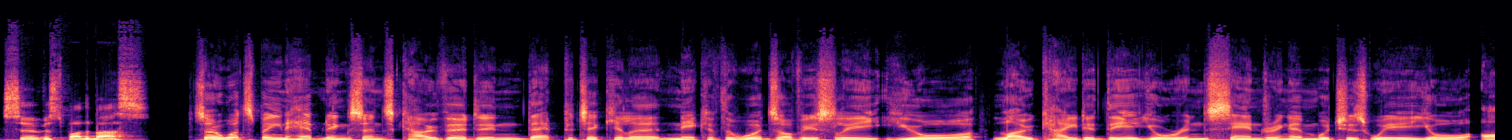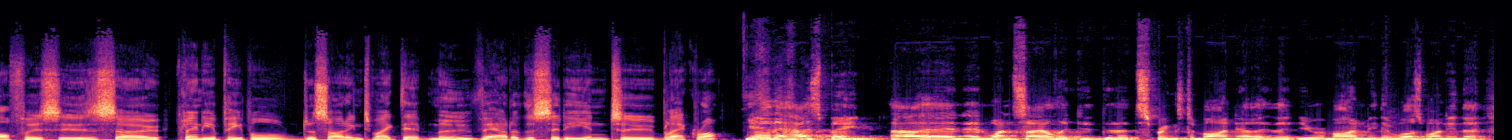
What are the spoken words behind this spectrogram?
serviced by the bus. So, what's been happening since COVID in that particular neck of the woods? Obviously, you're located there. You're in Sandringham, which is where your office is. So, plenty of people deciding to make that move out of the city into Black Rock? Yeah, there has been. Uh, and, and, one sale that, that springs to mind now that, that, you remind me, there was one in the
